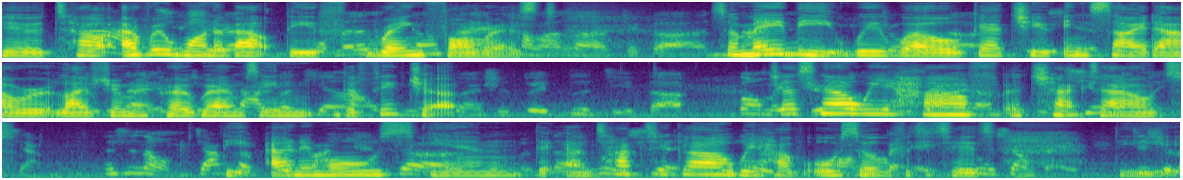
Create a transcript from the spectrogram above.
to tell everyone about the rainforest. So maybe we will get you inside our live streaming programs in the future. Just now we have checked out the animals in the Antarctica. We have also visited the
